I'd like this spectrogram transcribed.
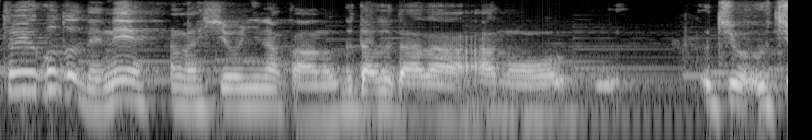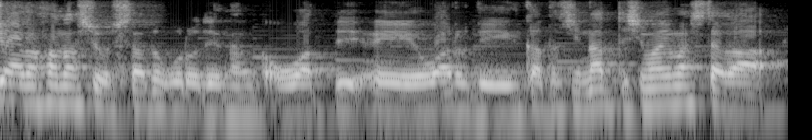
ということでねなんか非常になんかあのグダグダなあのうちうちわの話をしたところでなんか終わって、えー終わるという形になってしまいましたが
